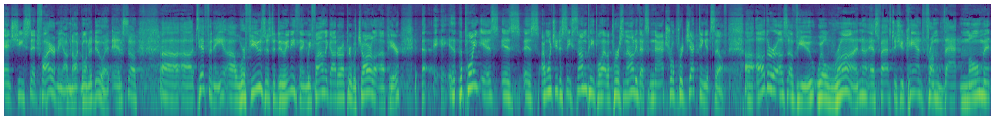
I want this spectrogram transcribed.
and she said, "Fire me. I'm not going to do it." And so uh, uh, Tiffany uh, refuses to do anything. We finally got her up here with Charla up here. Uh, the point is, is, is I want you to see some people have a personality that's natural projecting itself. Uh, others of you will run run as fast as you can from that moment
